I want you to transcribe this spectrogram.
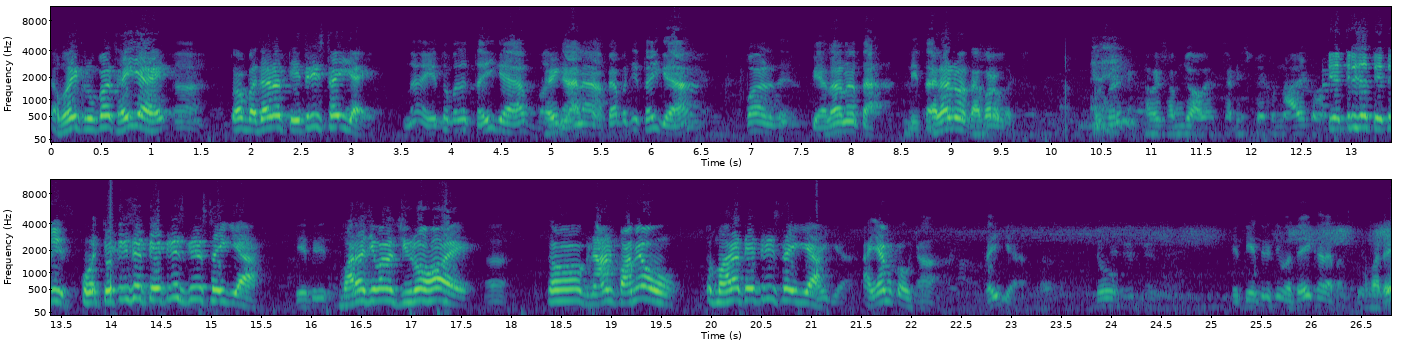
તમારી કૃપા થઈ જાય તો બધાના તેત્રીસ થઈ જાય. ના એ તો બધા થઈ ગયા. જ્ઞાન આપ્યા પછી થઈ ગયા. પણ પહેલા નતા લેતા પહેલા નતા બરોબર? હવે સમજો હવે સેટિસ્ફેક્શન આવે તો. તેત્રીસ તેત્રીસ. તેત્રીસે તેત્રીસ ગ્રેસ થઈ ગયા. તેત્રીસ. મારા જેવા જીરો હોય તો જ્ઞાન પામ્યો હું તો મારા તેત્રીસ થઈ ગયા. થઈ ગયા. આ એમ કઉ છું. થઈ ગયા. જો એ તેત્રીસથી વધે ખરા પાછું વધે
